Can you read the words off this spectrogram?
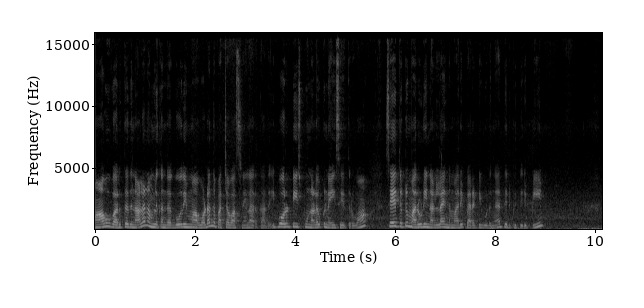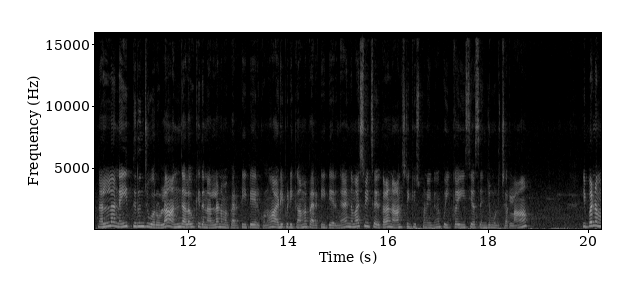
மாவு வறுத்ததுனால நம்மளுக்கு அந்த கோதுமை மாவோட அந்த பச்சை வாசனைலாம் இருக்காது. இப்போ ஒரு டீஸ்பூன் அளவுக்கு நெய் சேர்த்துருவோம். சேர்த்துட்டு மறுபடியும் நல்லா இந்த மாதிரி பரட்டி விடுங்க திருப்பி திருப்பி. நல்லா நெய் திரிஞ்சு வரும்ல அந்த அளவுக்கு இதை நல்லா நம்ம பரட்டிகிட்டே இருக்கணும். அடிப்பிடிக்காமல் பரட்டிகிட்டே இருங்க. இந்த மாதிரி ஸ்வீட் செய்யறதுக்கெல்லாம் நான்ஸ்டிக் யூஸ் பண்ணிவிட்டுங்க குயிக்காக ஈஸியாக செஞ்சு முடிச்சிடலாம். இப்போ நம்ம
